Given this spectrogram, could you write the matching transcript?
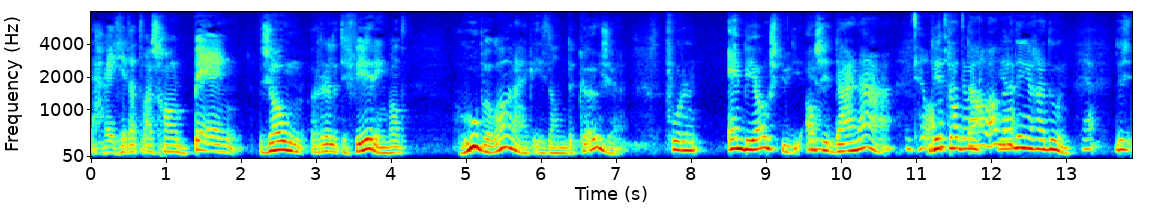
Ja, weet je, dat was gewoon bang, zo'n relativering. Want hoe belangrijk is dan de keuze voor een MBO-studie als Ja. je daarna doen. totaal andere ja. dingen gaat doen? Ja. Dus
